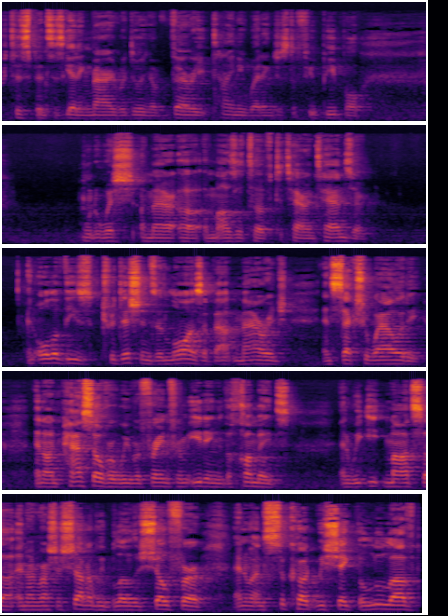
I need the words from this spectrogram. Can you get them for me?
participants is getting married. We're doing a very tiny wedding, just a few people. I want to wish a, mar- uh, a mazel tov to Taryn Tanzer. And all of these traditions and laws about marriage and sexuality. And on Passover, we refrain from eating the chametz, and we eat matzah, and on Rosh Hashanah we blow the shofar, and on Sukkot we shake the lulav,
